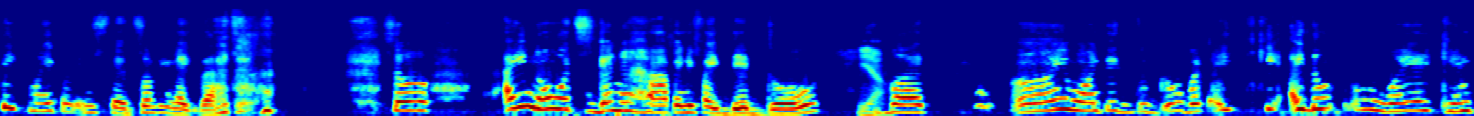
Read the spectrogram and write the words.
to take michael instead something like that so i know what's gonna happen if i did go Yeah. but i wanted to go but i can't, i don't know why i can't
